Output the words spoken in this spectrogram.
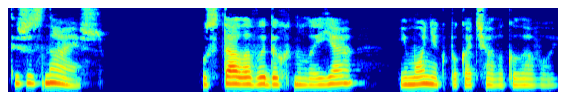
«Ты же знаешь...» Устало выдохнула я, и Моник покачала головой.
